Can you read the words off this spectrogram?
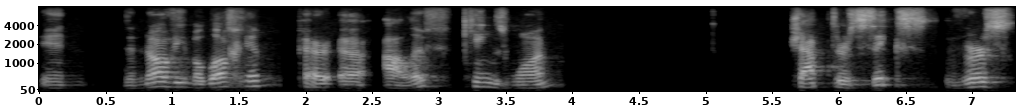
in the Navi Malachim, per, uh, Aleph, Kings 1, chapter 6, verse,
